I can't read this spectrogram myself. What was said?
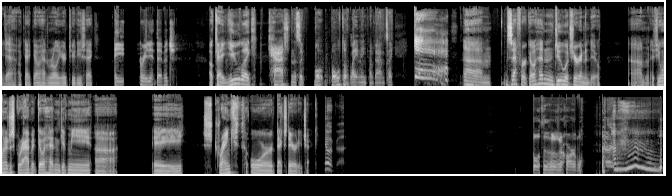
yeah, okay. Go ahead and roll your 2d6. 8 radiant damage. Okay, you like cast and this like bolt, bolt of lightning comes out. And it's like, yeah. Um, Zephyr, go ahead and do what you're gonna do. Um, if you want to just grab it, go ahead and give me uh a strength or dexterity check. Oh Both of those are horrible.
